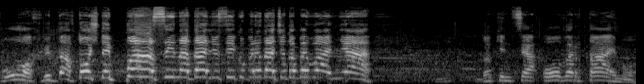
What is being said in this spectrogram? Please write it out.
двох. Віддав точний пас і на дальню стійку передача добивання. До кінця овертайму.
